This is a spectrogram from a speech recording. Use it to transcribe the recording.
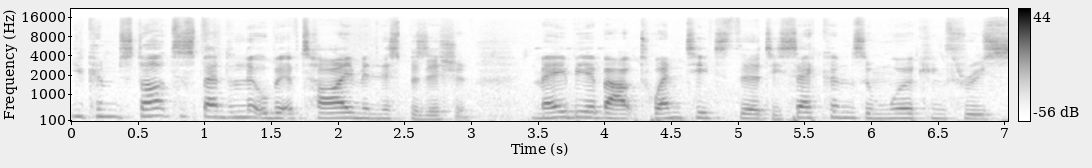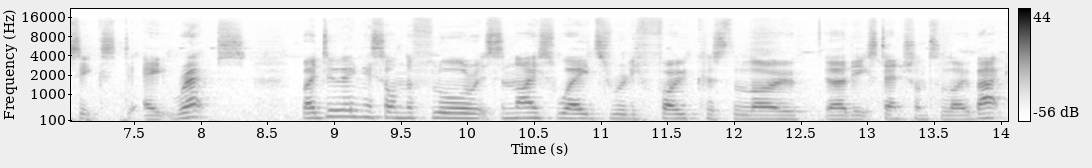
You can start to spend a little bit of time in this position, maybe about 20 to 30 seconds and working through six to eight reps. By doing this on the floor, it's a nice way to really focus the low, uh, the extension onto low back.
